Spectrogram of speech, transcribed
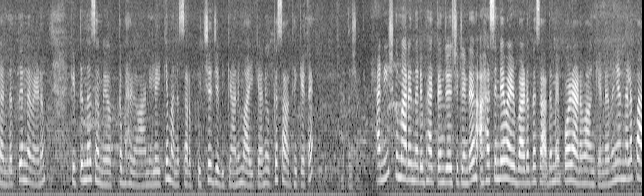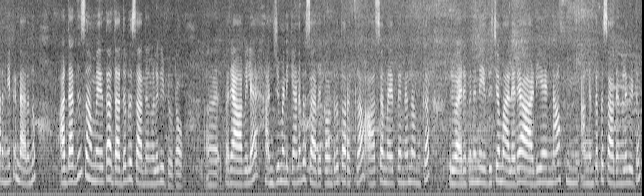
കണ്ടെത്തുക തന്നെ വേണം. കിട്ടുന്ന സമയമൊക്കെ ഭഗവാനിലേക്ക് മനസ്സർപ്പിച്ച് ജപിക്കാനും വായിക്കാനും ഒക്കെ സാധിക്കട്ടെ? അടുത്ത ചോദ്യം. അനീഷ് കുമാർ എന്നൊരു ഭക്തൻ ചോദിച്ചിട്ടുണ്ട് അഹസിന്റെ വഴിപാട് പ്രസാദം എപ്പോഴാണ് വാങ്ങിക്കേണ്ടതെന്ന്? ഞാൻ ഇന്നലെ പറഞ്ഞിട്ടുണ്ടായിരുന്നു. അതാത് സമയത്ത് അതാത് പ്രസാദങ്ങൾ കിട്ടും കേട്ടോ ഇപ്പം രാവിലെ അഞ്ച് മണിക്കാണ് പ്രസാദ കൗണ്ടർ തുറക്കുക. ആ സമയത്ത് തന്നെ നമുക്ക് ഗുരുവായൂരപ്പനെ നേതിച്ച മലര ആടിയ എണ്ണ അങ്ങനത്തെ പ്രസാദങ്ങൾ കിട്ടും.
